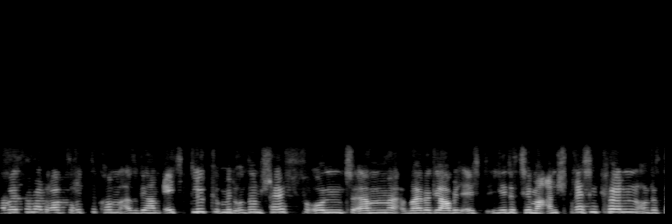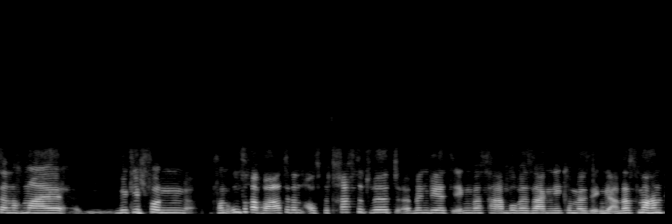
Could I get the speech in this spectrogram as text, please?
Aber jetzt nochmal darauf zurückzukommen, also wir haben echt Glück mit unserem Chef und ähm, weil wir, glaube ich, echt jedes Thema ansprechen können und es dann nochmal wirklich von, von unserer Warte dann aus betrachtet wird, wenn wir jetzt irgendwas haben, wo wir sagen, nee, können wir das irgendwie anders machen.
